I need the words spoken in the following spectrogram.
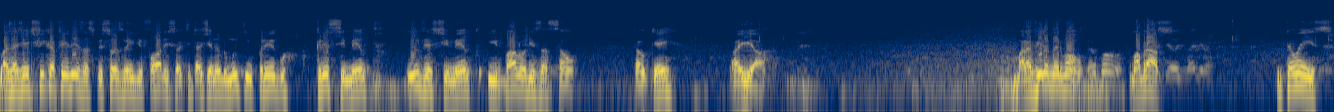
Mas a gente fica feliz, as pessoas vêm de fora, isso aqui está gerando muito emprego, crescimento, investimento e valorização. Tá ok? Aí, ó. Maravilha, meu irmão. Um abraço. Então é isso.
